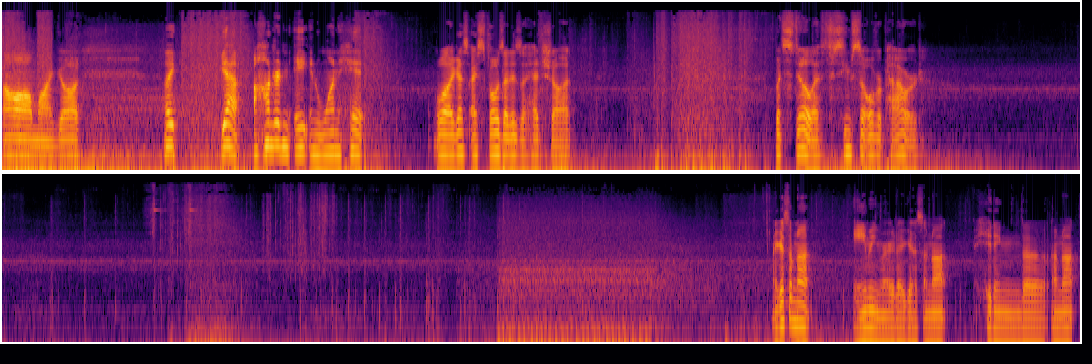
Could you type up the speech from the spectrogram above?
oh my god, like yeah, 108 in one hit. Well, I guess I suppose that is a headshot, but still, it seems so overpowered. I guess I'm not aiming right. I guess I'm not hitting the. I'm not.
